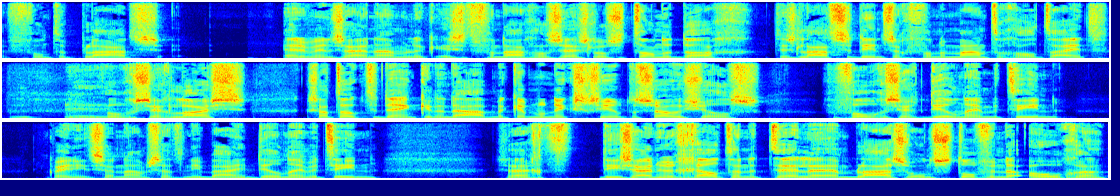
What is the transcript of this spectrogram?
Vond er plaats. Erwin zei namelijk, is het vandaag al zes losse tanden dag? Het is laatste dinsdag van de maand toch altijd? Vervolgens zegt Lars, ik zat ook te denken inderdaad, maar ik heb nog niks gezien op de socials. Vervolgens zegt deelnemer 10, ik weet niet, zijn naam staat er niet bij, deelnemer 10, zegt, die zijn hun geld aan het tellen en blazen ons stof in de ogen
